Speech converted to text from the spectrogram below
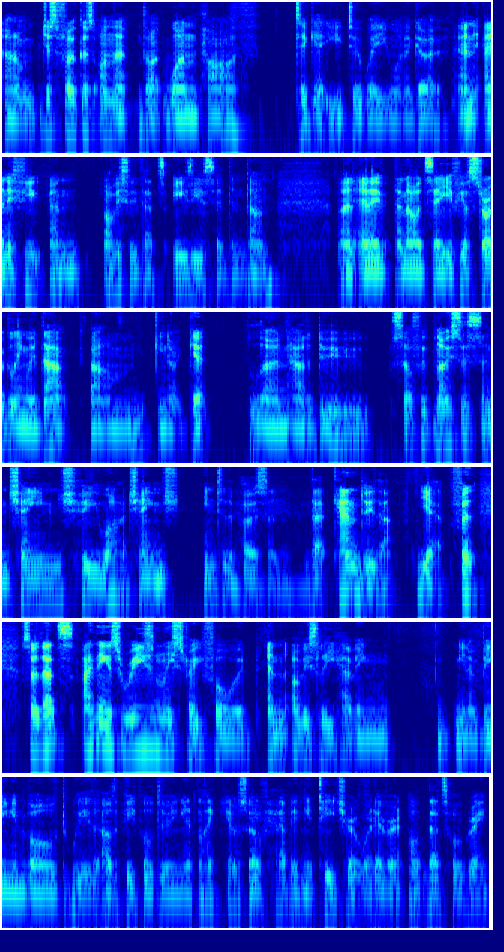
Um, just focus on that that one path to get you to where you want to go. And and if you and obviously that's easier said than done. And and, if, and I would say if you're struggling with that um, you know get learn how to do self hypnosis and change who you are change into the person that can do that. Yeah. For so that's I think it's reasonably straightforward and obviously having you know being involved with other people doing it like yourself having a teacher or whatever oh, that's all great.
